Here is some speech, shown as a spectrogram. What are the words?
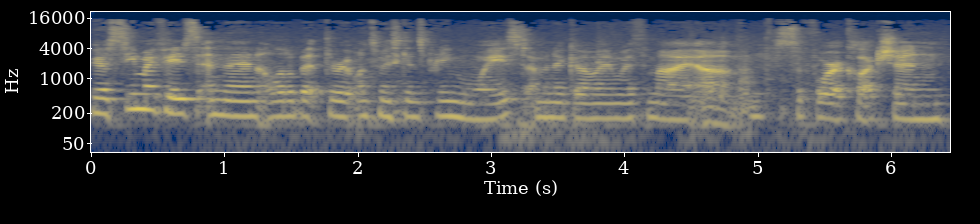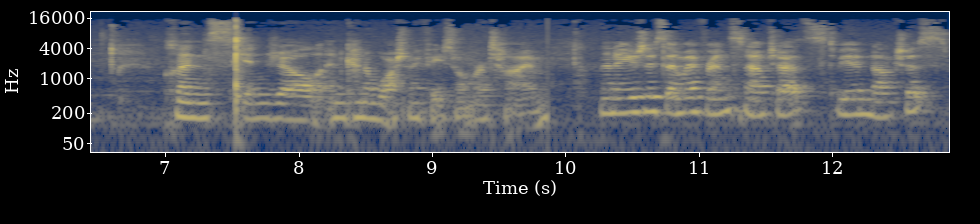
Gonna see my face and then a little bit through it once my skin's pretty moist. I'm gonna go in with my um, Sephora collection cleanse skin gel and kind of wash my face one more time. Then I usually send my friends Snapchats to be obnoxious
